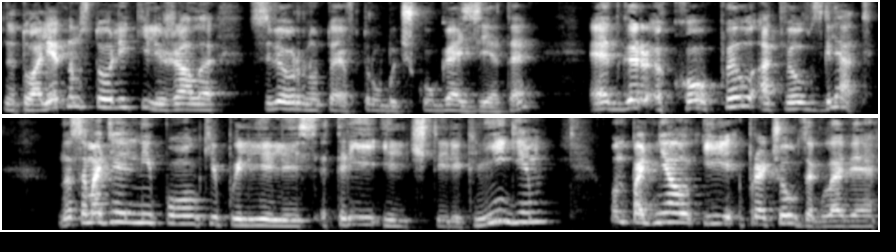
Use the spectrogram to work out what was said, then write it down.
На туалетном столике лежала свернутая в трубочку газета. Эдгар Коппел отвел взгляд. На самодельной полке пылились три или четыре книги. Он поднял и прочел заглавие.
